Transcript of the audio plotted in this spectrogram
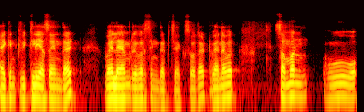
I can quickly assign that while I am reversing that check so that whenever someone who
